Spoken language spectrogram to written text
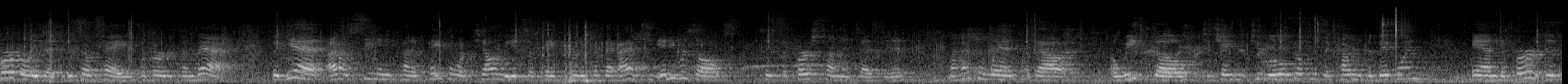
verbally that it's okay for her to come back, but yet, I don't see any kind of paperwork telling me it's okay for her to come back. I haven't seen any results since the first time they tested it. My husband went about a week ago to change the two little filters that come with the big one, and the first, the,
